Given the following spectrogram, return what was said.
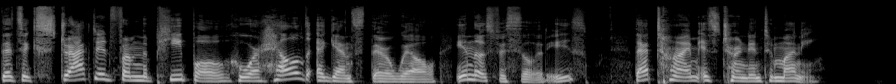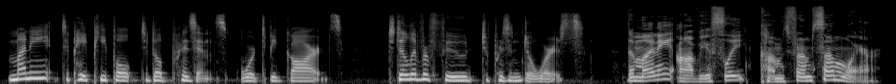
that's extracted from the people who are held against their will in those facilities, that time is turned into money. Money to pay people to build prisons or to be guards, to deliver food to prison doors. The money obviously comes from somewhere.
